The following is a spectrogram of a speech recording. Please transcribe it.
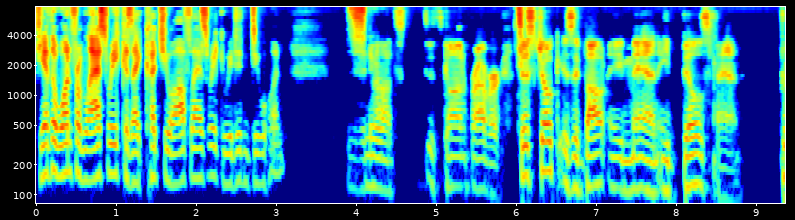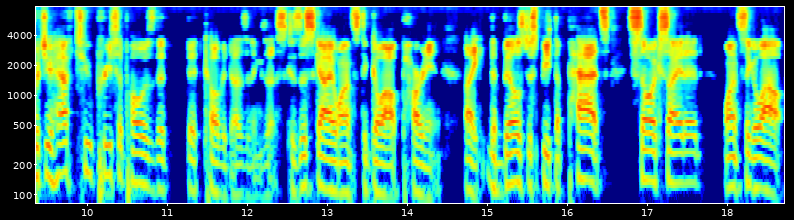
Do you have the one from last week cuz I cut you off last week and we didn't do one? This is a new No, one. It's, it's gone forever. This joke is about a man, a Bills fan, but you have to presuppose that that COVID doesn't exist because this guy wants to go out partying. Like the Bills just beat the Pats, so excited, wants to go out.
